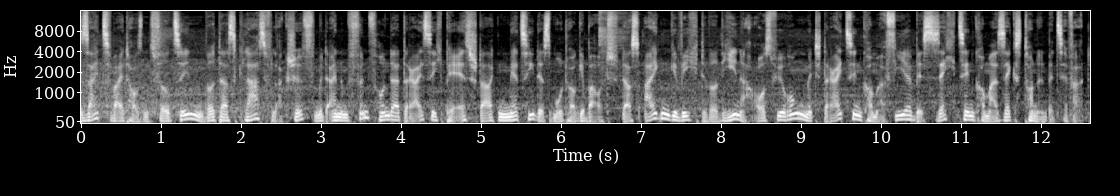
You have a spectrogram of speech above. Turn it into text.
Seit 2014 wird das Class-Flaggschiff mit einem 530 PS starken Mercedes-Motor gebaut. Das Eigengewicht wird je nach Ausführung mit 13,4 bis 16,6 Tonnen beziffert.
